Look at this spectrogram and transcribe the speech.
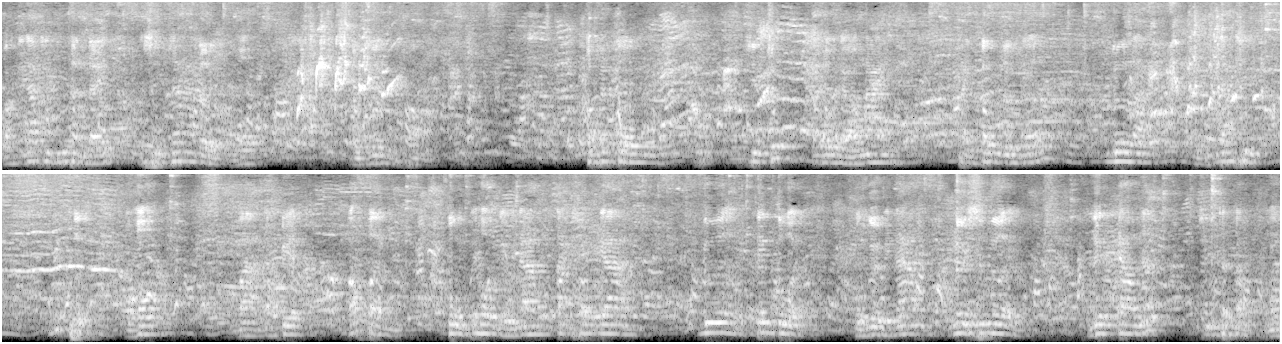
Và cái giá trị tinh thần đấy là sự ra đời của hội đồng hương của phòng tôi các cô xin chúc đại hội ngày hôm nay thành công được nữa đưa lại những giá trị đích thực của hội và đặc biệt góp phần cùng với hội người Việt Nam tại Sông Sofia đưa tên tuổi của người Việt Nam, nơi xứ người, lên cao nhất trên sân đỏ của mình.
